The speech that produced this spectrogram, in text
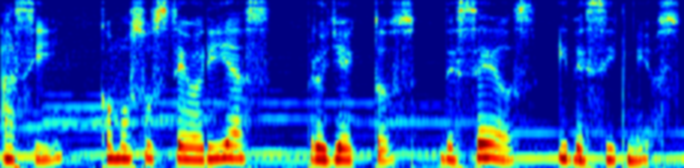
así como sus teorías, proyectos, deseos y designios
